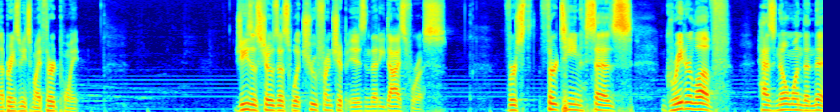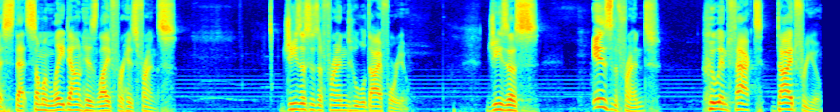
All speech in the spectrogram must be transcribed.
That brings me to my third point. Jesus shows us what true friendship is and that he dies for us. Verse 13 says, Greater love has no one than this, that someone lay down his life for his friends. Jesus is a friend who will die for you. Jesus is the friend who, in fact, died for you.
